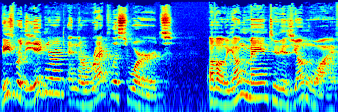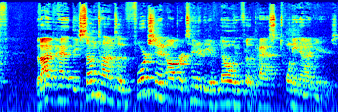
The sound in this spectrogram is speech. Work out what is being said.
These were the ignorant and the reckless words of a young man to his young wife that I've had the sometimes unfortunate opportunity of knowing for the past 29 years.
